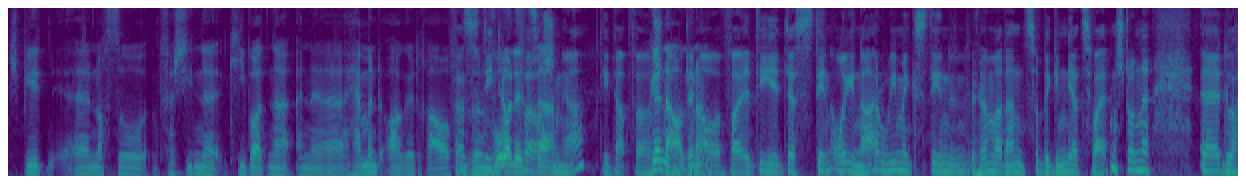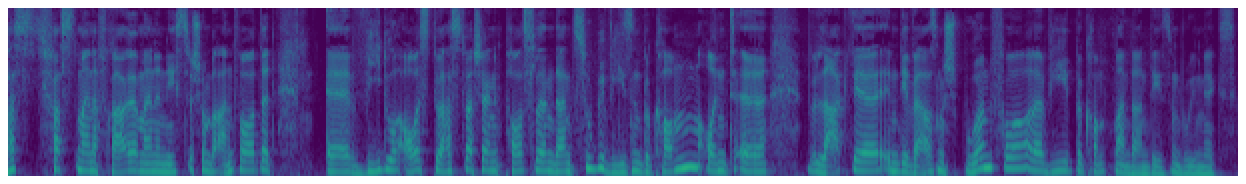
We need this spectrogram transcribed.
spielt äh, noch so verschiedene Keyboard, eine, eine Hammond-Orgel drauf, Das so ist die Wurlitzer. Dub-Version, ja? Die Dub-Version. Genau, genau. Weil die, das, den Original-Remix, den hören wir dann zu Beginn der zweiten Stunde. Äh, du hast fast meine Frage, meine nächste schon beantwortet. Äh, wie du aus, du hast wahrscheinlich Porcelain dann zugewiesen bekommen und äh, lag der in diversen Spuren vor oder wie bekommt man dann diesen Remix?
